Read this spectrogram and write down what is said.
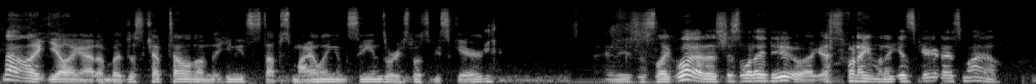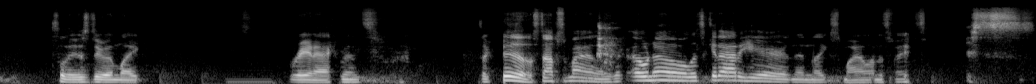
not like yelling at him, but just kept telling him that he needs to stop smiling in scenes where he's supposed to be scared. And he's just like, "What? That's just what I do. I guess when I when I get scared, I smile." So he was doing like reenactments. It's like, "Bill, stop smiling." He's like, "Oh no, let's get out of here!" And then like smile on his face.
